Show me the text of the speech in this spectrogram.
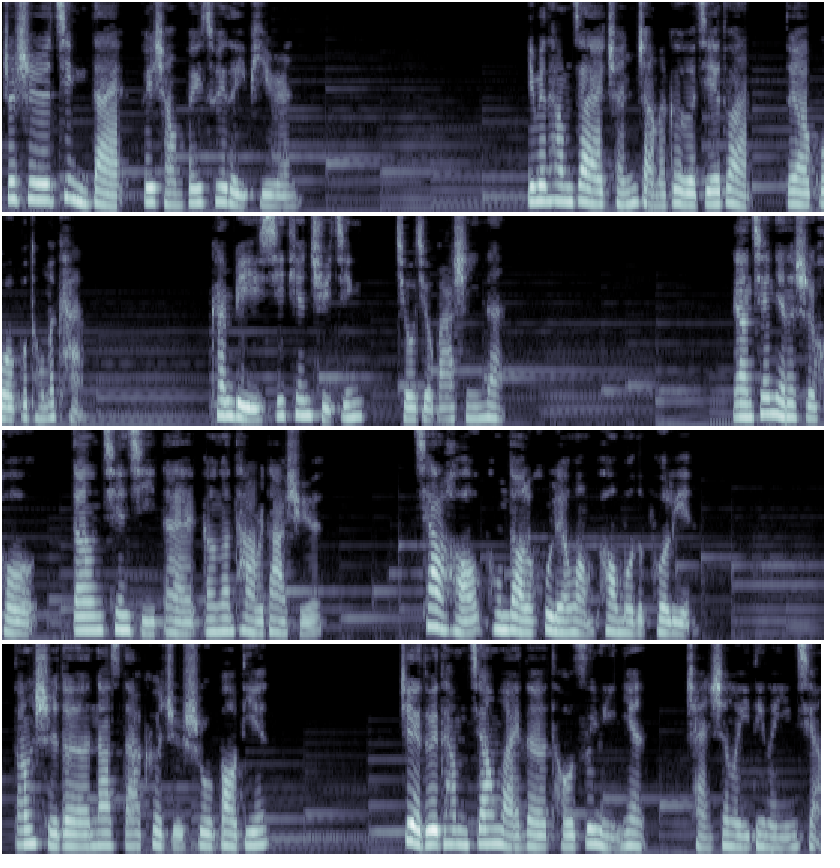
这是近代非常悲催的一批人，因为他们在成长的各个阶段都要过不同的坎，堪比西天取经，九九八十一难。两千年的时候，当千禧一代刚刚踏入大学，恰好碰到了互联网泡沫的破裂，当时的纳斯达克指数暴跌，这也对他们将来的投资理念产生了一定的影响。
